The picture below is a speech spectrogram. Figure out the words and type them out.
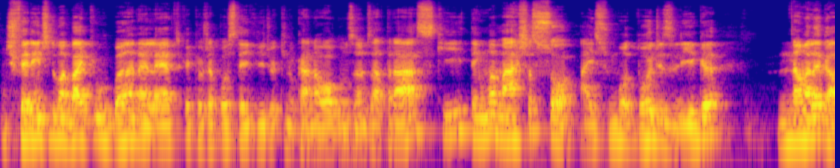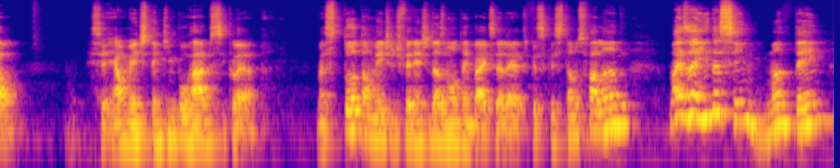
Diferente de uma bike urbana elétrica que eu já postei vídeo aqui no canal alguns anos atrás, que tem uma marcha só. Aí se o motor desliga, não é legal. Você realmente tem que empurrar a bicicleta. Mas totalmente diferente das mountain bikes elétricas que estamos falando, mas ainda assim mantém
